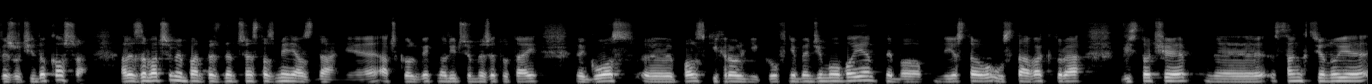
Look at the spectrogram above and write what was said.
wyrzuci do kosza. Ale zobaczymy, pan prezydent często zmieniał zdanie, aczkolwiek no liczymy, że tutaj głos e, polskich rolników nie będzie mu obojętny, bo jest to ustawa, która w istocie e, sankcjonuje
